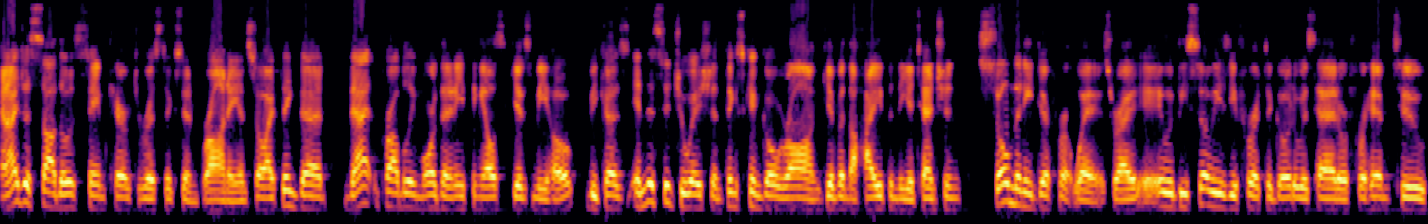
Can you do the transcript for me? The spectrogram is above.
And I just saw those same characteristics in Bronny. And so I think that that probably more than anything else gives me hope because in this situation, things can go wrong given the hype and the attention so many different ways, right? It would be so easy for it to go to his head or for him to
